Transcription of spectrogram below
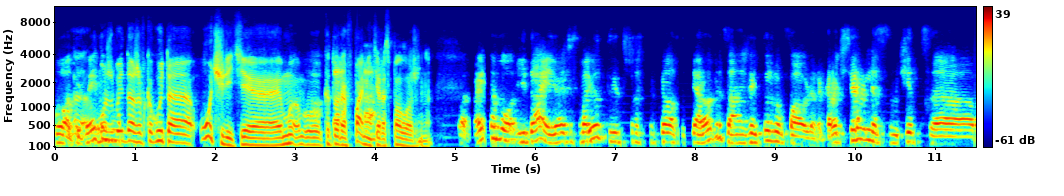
Вот, э, поэтому... Может быть, даже в какую-то очередь, э, которая в памяти да. Расположена. Поэтому, и да, я сейчас смотрю, ты что ты сказал, статья Робертса, она же тоже у Фаулера. Короче, serverless звучит э,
